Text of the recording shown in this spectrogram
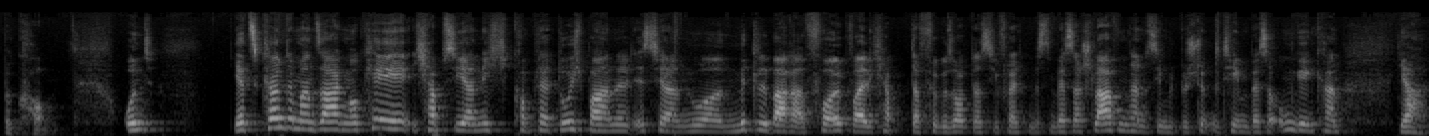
bekommen. Und Jetzt könnte man sagen, okay, ich habe sie ja nicht komplett durchbehandelt, ist ja nur ein mittelbarer Erfolg, weil ich habe dafür gesorgt, dass sie vielleicht ein bisschen besser schlafen kann, dass sie mit bestimmten Themen besser umgehen kann. Ja.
